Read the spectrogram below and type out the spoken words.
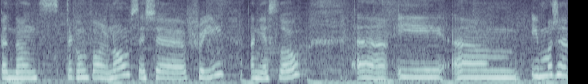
będąc taką wolną, w sensie free, a nie slow. E, I, em, i może,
